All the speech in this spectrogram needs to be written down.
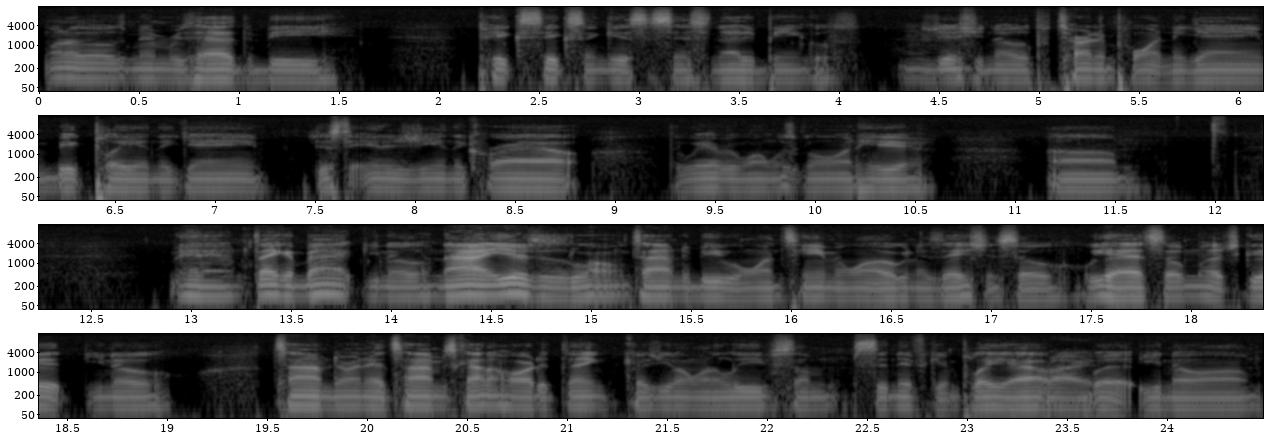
one of those memories had to be pick six against the Cincinnati Bengals. Mm-hmm. Just you know, turning point in the game, big play in the game, just the energy in the crowd, the way everyone was going here. Um, man, thinking back, you know, nine years is a long time to be with one team and one organization. So we had so much good, you know, time during that time. It's kind of hard to think because you don't want to leave some significant play out. Right. But you know, um,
